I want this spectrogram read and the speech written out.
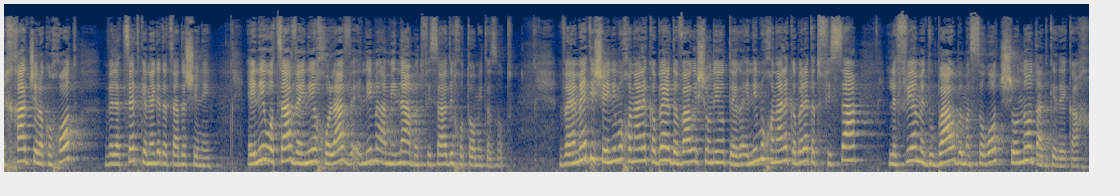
אחד של הכוחות ולצאת כנגד הצד השני. איני רוצה ואיני יכולה ואיני מאמינה בתפיסה הדיכוטומית הזאת. והאמת היא שאיני מוכנה לקבל דבר ראשוני יותר, איני מוכנה לקבל את התפיסה לפיה מדובר במסורות שונות עד כדי כך.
